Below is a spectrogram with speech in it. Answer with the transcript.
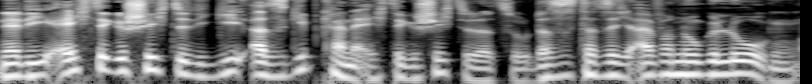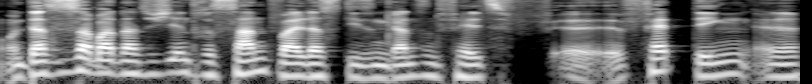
Ne, die echte Geschichte, die gibt, also es gibt keine echte Geschichte dazu. Das ist tatsächlich einfach nur gelogen. Und das ist aber natürlich interessant, weil das diesem ganzen Fels-Fett-Ding äh,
